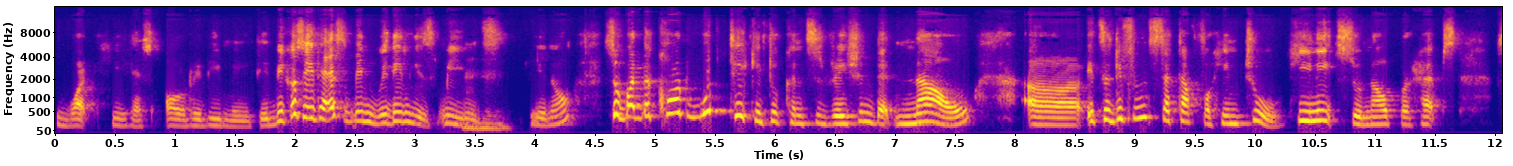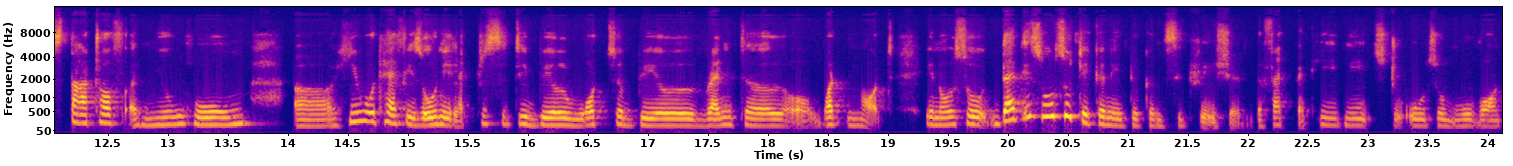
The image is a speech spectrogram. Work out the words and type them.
what he has already maintained because it has been within his means, mm-hmm. you know. So, but the court would take into consideration that now uh, it's a different setup for him too. He needs to now perhaps start off a new home. Uh, he would have his own electricity bill, water bill, rental, or whatnot. You know, so that is also taken into consideration. The fact that he needs to also move on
